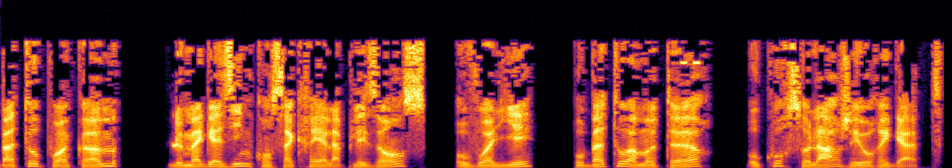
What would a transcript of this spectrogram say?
Bateau.com, le magazine consacré à la plaisance, aux voiliers, aux bateaux à moteur, aux courses au large et aux régates.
